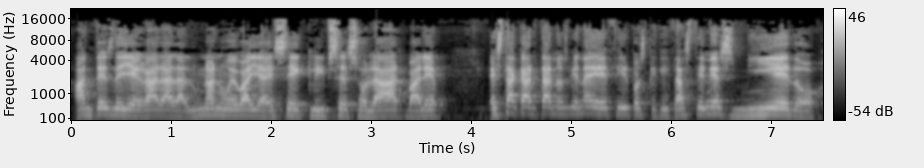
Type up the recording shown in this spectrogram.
antes de llegar a la luna nueva y a ese eclipse solar, ¿vale? Esta carta nos viene a decir pues que quizás tienes miedo,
